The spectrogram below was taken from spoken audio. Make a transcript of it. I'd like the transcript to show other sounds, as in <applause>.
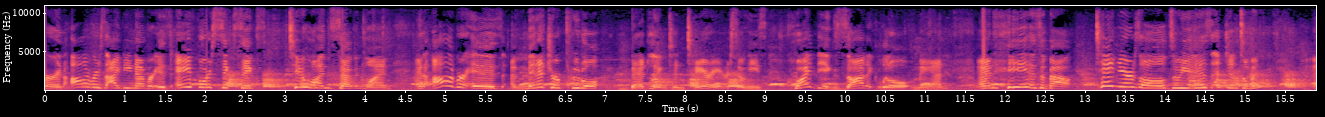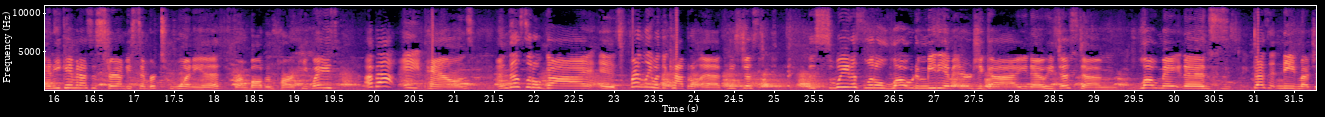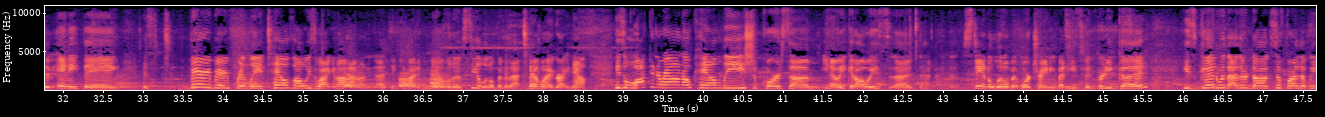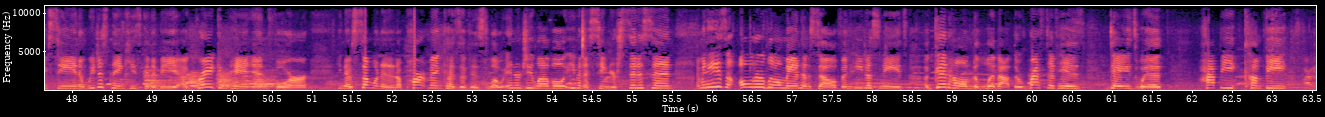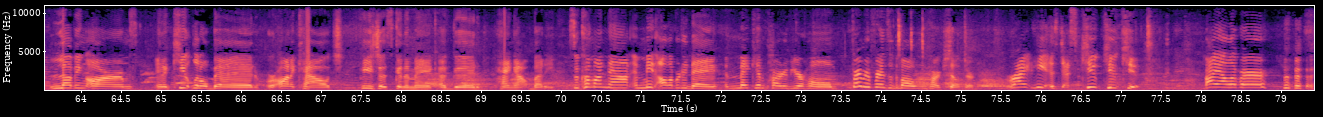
Oliver, and Oliver's ID number is A4662171. And Oliver is a miniature poodle Bedlington Terrier, so he's quite the exotic little man. And he is about 10 years old, so he is a gentleman. And he came in as a stray on December 20th from Baldwin Park. He weighs about 8 pounds. And this little guy is friendly with a capital F. He's just the sweetest little low to medium energy guy. You know, he's just um, low maintenance, doesn't need much of anything. Is very, very friendly. Tail's always wagging. I don't. I think you might even be able to see a little bit of that <laughs> tail wag right now. He's walking around okay on leash. Of course, um, you know he could always uh, stand a little bit more training, but he's been pretty good. He's good with other dogs so far that we've seen, and we just think he's going to be a great companion for, you know, someone in an apartment because of his low energy level, even a senior citizen. I mean, he's an older little man himself, and he just needs a good home to live out the rest of his days with happy, comfy, loving arms in a cute little bed or on a couch, he's just gonna make a good hangout buddy. So come on down and meet Oliver today and make him part of your home from your friends at the Baldwin Park Shelter. Right? He is just cute, cute, cute. Bye, Oliver! <laughs>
